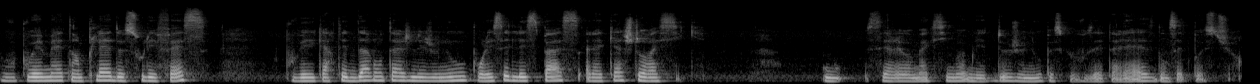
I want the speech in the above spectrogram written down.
vous pouvez mettre un plaid sous les fesses. Vous pouvez écarter davantage les genoux pour laisser de l'espace à la cage thoracique. Ou serrer au maximum les deux genoux parce que vous êtes à l'aise dans cette posture.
